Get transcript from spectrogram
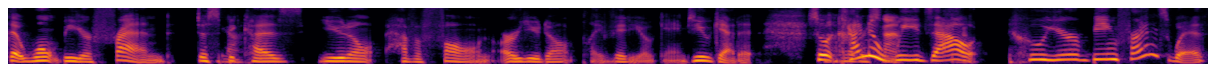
that won't be your friend just yeah. because you don't have a phone or you don't play video games. You get it. So it kind of weeds out who you're being friends with.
